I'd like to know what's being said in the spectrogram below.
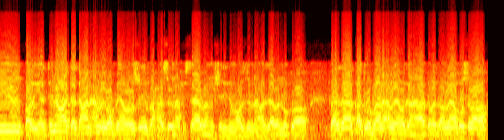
من قرية عتت عن أمر ربها ورسوله فحسنا حسابا شديدا وعزمنا عذابا نكرا. فذاقت وبال أمرها وكان عاقبة أمرها خسرا.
